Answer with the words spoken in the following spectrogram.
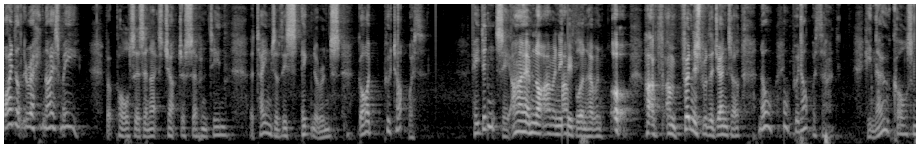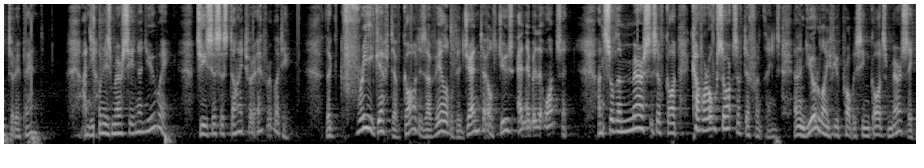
Why don't they recognize me? But Paul says in Acts chapter 17, the times of this ignorance God put up with. He didn't say, I am not having people in heaven. Oh, i am finished with the Gentiles. No, he put up with that. He now calls them to repent. And he's shown his mercy in a new way. Jesus has died for everybody. The free gift of God is available to Gentiles, Jews, anybody that wants it. And so the mercies of God cover all sorts of different things. And in your life, you've probably seen God's mercy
